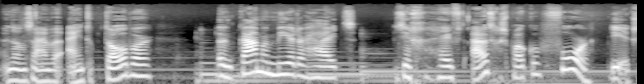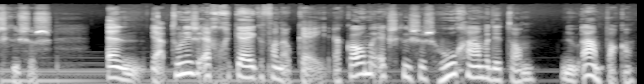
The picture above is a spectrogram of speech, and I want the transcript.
en dan zijn we eind oktober, een Kamermeerderheid zich heeft uitgesproken voor die excuses. En ja, toen is echt gekeken van oké, er komen excuses, hoe gaan we dit dan nu aanpakken?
